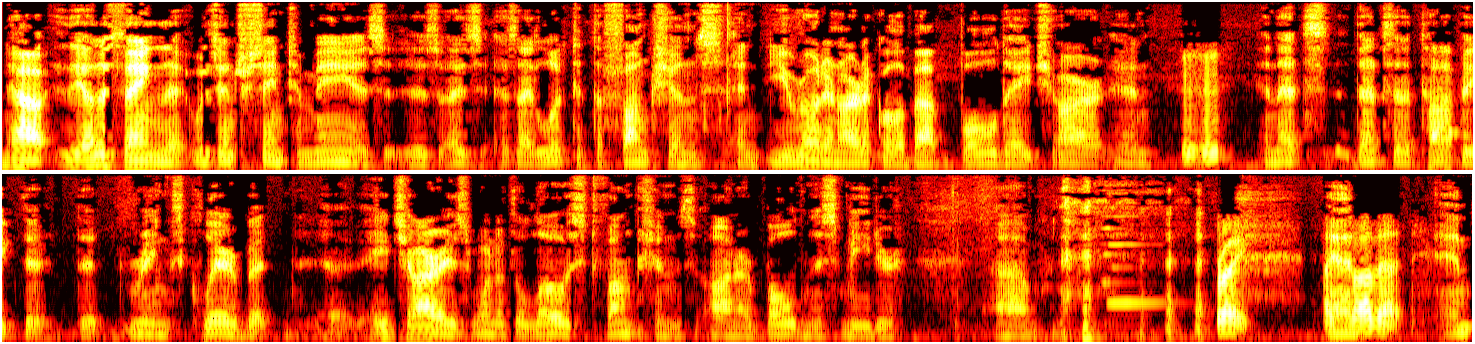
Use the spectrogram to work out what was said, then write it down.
Now, the other thing that was interesting to me is, is as, as I looked at the functions, and you wrote an article about bold HR, and hmm and that's that's a topic that, that rings clear. But uh, HR is one of the lowest functions on our boldness meter, um, Right. I And- saw that. and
